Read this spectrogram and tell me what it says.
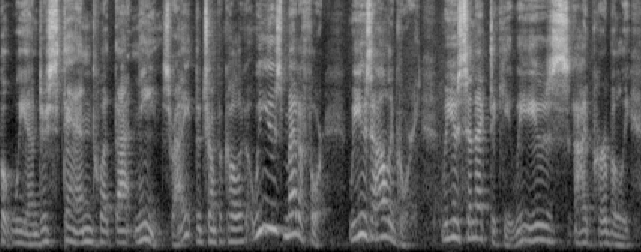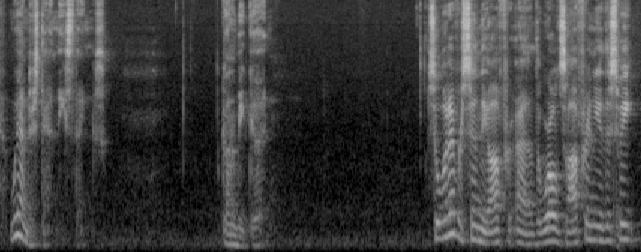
But we understand what that means, right? The trumpet call of God. We use metaphor. We use allegory. We use synecdoche. We use hyperbole. We understand these things. It's going to be good. So whatever sin the offer, uh, the world's offering you this week,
